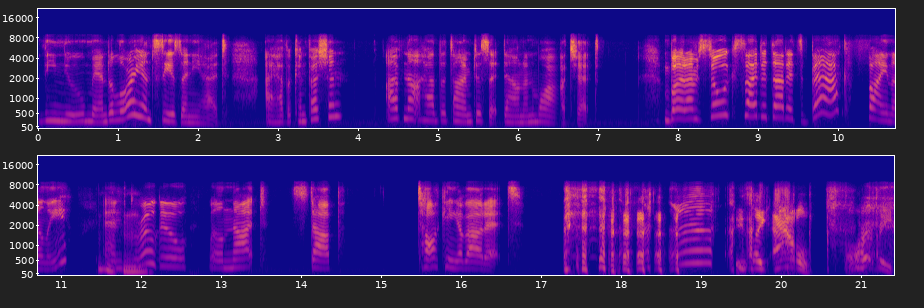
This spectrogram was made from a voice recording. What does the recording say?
the new Mandalorian season yet? I have a confession. I've not had the time to sit down and watch it. But I'm so excited that it's back, finally. And Mhm. Grogu will not stop talking about it. He's like, "Ow! Don't hurt me."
